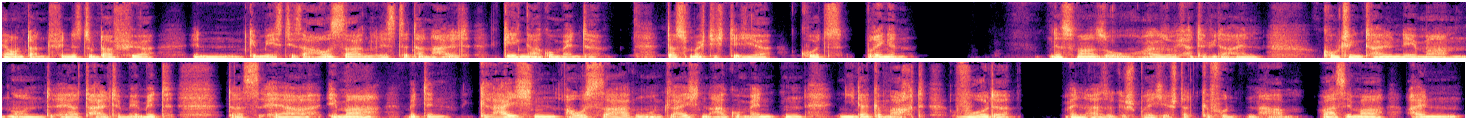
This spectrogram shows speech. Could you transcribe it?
Ja, und dann findest du dafür in gemäß dieser Aussagenliste dann halt Gegenargumente. Das möchte ich dir hier kurz bringen. Es war so, also ich hatte wieder einen Coaching-Teilnehmer und er teilte mir mit, dass er immer mit den gleichen Aussagen und gleichen Argumenten niedergemacht wurde. Wenn also Gespräche stattgefunden haben, war es immer ein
